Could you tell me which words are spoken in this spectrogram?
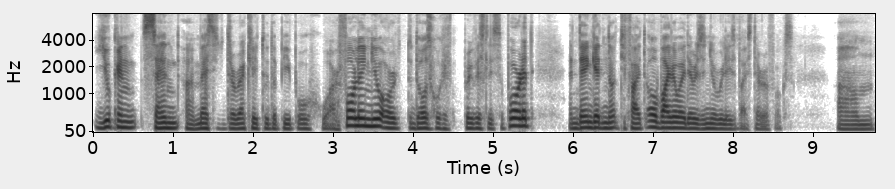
you can send a message directly to the people who are following you or to those who have previously supported, and then get notified. Oh, by the way, there is a new release by Stereofox. Um,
